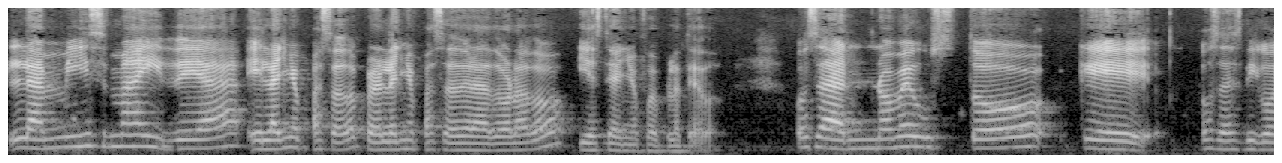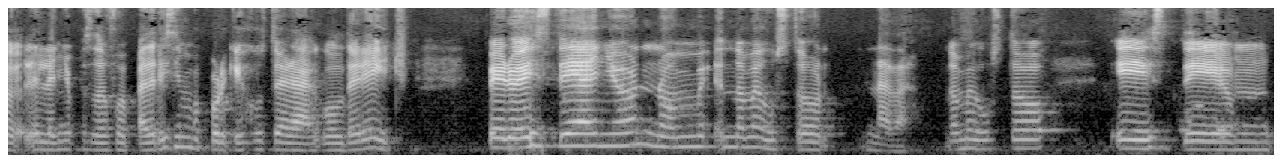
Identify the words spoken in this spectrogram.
la misma idea el año pasado, pero el año pasado era dorado y este año fue plateado. O sea, no me gustó que, o sea, digo, el año pasado fue padrísimo porque justo era Golden Age, pero este año no me, no me gustó nada, no me gustó, este,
